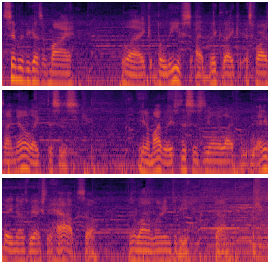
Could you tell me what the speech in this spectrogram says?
simply because of my like beliefs i think like as far as i know like this is you know my beliefs this is the only life anybody knows we actually have so there's a lot of learning to be done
